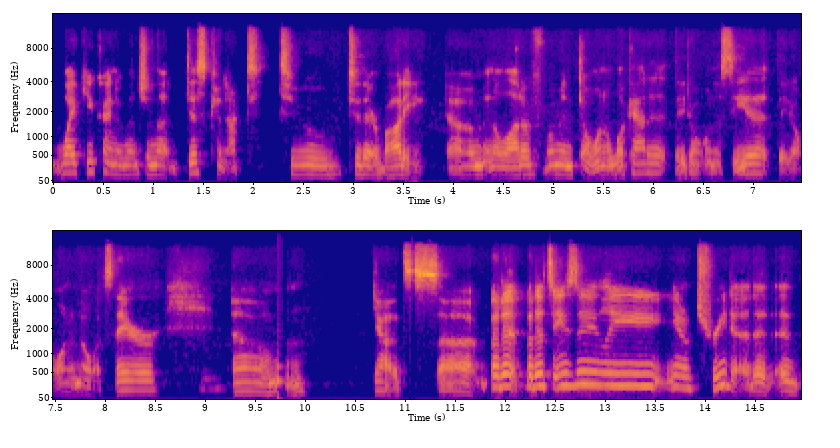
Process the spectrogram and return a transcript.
like you kind of mentioned, that disconnect to to their body. Um, and a lot of women don't want to look at it. They don't want to see it. They don't want to know what's there um yeah it's uh but it but it's easily you know treated it, it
